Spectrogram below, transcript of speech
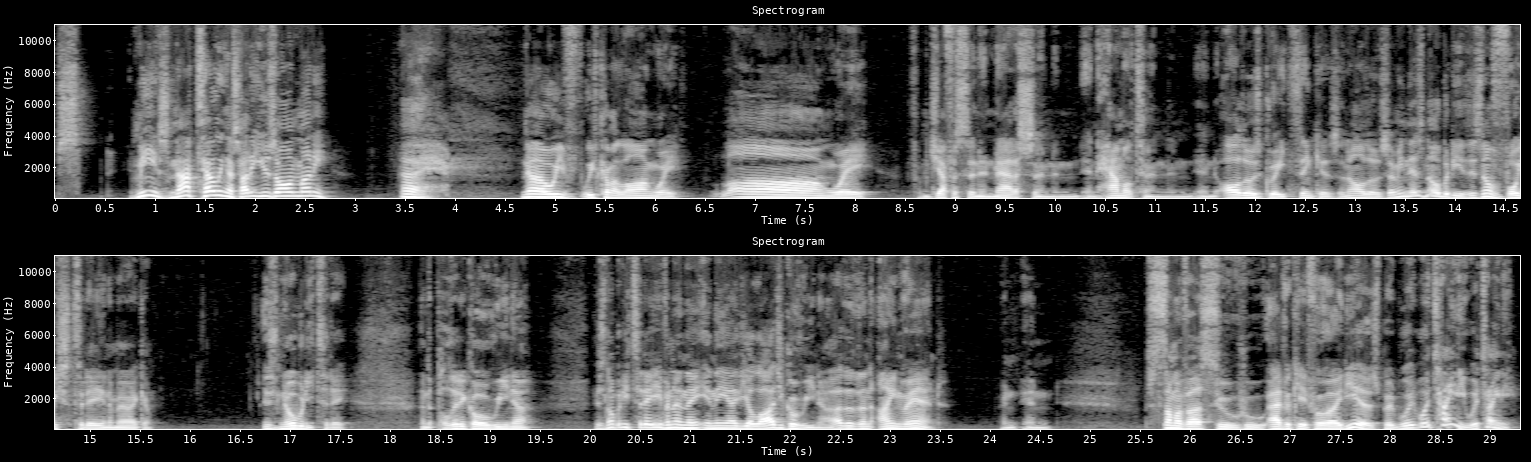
It means not telling us how to use our own money. no, we've we've come a long way, long way from Jefferson and Madison and, and Hamilton and, and all those great thinkers and all those. I mean, there's nobody, there's no voice today in America. There's nobody today in the political arena. There's nobody today even in the in the ideological arena other than Ayn Rand and and some of us who who advocate for ideas, but we're, we're tiny. We're tiny.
